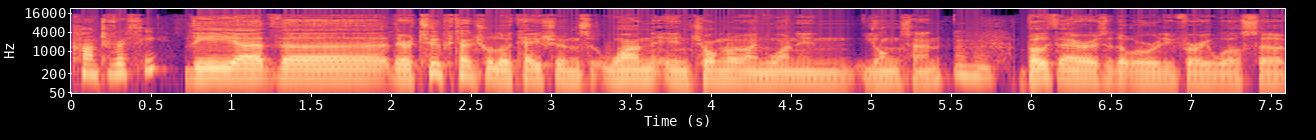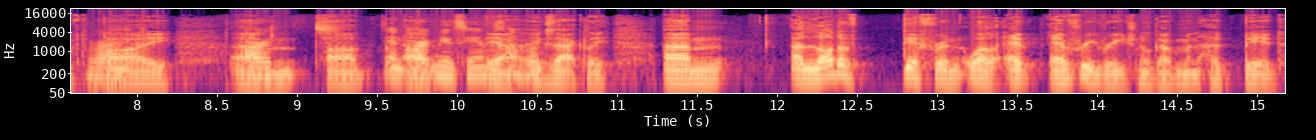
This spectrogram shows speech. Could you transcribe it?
controversy? The uh, the there are two potential locations, one in Chongro and one in Yongsan. Both areas that are already very well served Mm-hmm. Right. by um, Art and art museums, Yeah, uh-huh. exactly. Um, a lot of different. Well, ev- every regional government had bid.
